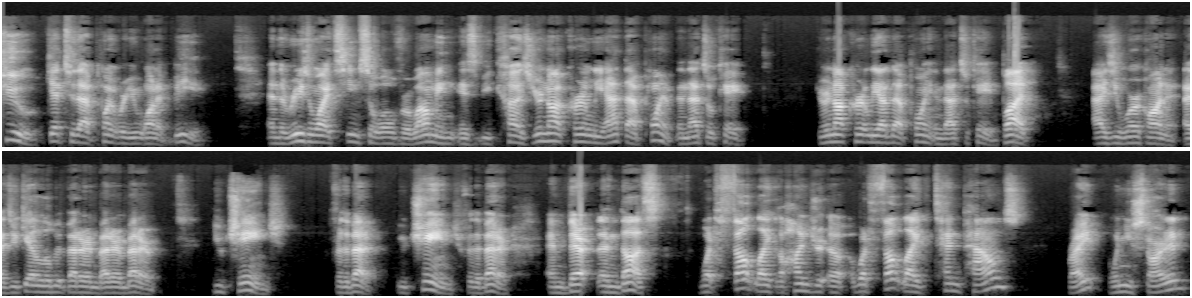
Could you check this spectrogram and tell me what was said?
to get to that point where you want to be. And the reason why it seems so overwhelming is because you're not currently at that point, and that's okay. You're not currently at that point, and that's okay. But as you work on it, as you get a little bit better and better and better, you change for the better. You change for the better, and there and thus what felt like a hundred, uh, what felt like 10 pounds, right? When you started,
